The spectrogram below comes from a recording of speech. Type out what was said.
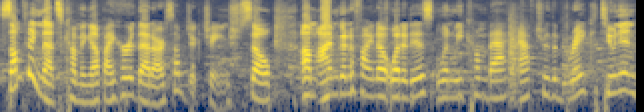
something that's coming up. I heard that our subject changed. So um, I'm going to find out what it is when we come back after the break. Tune in.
